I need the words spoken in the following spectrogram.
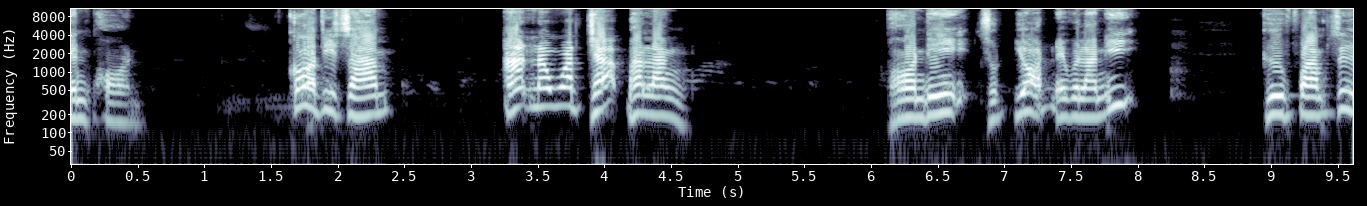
เป็นพร ข้อที่สามอนวัชชะพลัง พรนี้สุดยอดในเวลานี้ คือความซื่อ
